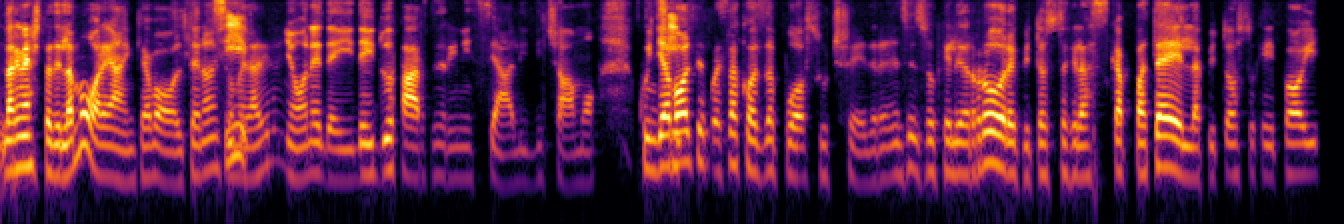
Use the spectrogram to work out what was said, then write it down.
la rinascita dell'amore anche a volte, no? Insomma sì. la riunione dei, dei, due partner iniziali, diciamo. Quindi sì. a volte questa cosa può succedere, nel senso che l'errore piuttosto che la scappatella, piuttosto che poi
